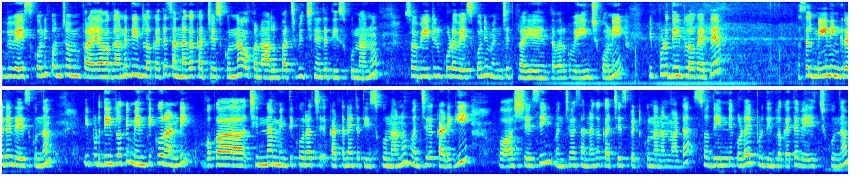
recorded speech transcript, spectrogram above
ఇవి వేసుకొని కొంచెం ఫ్రై అవ్వగానే దీంట్లోకి అయితే సన్నగా కట్ చేసుకున్న ఒక నాలుగు పచ్చిమిర్చిని అయితే తీసుకున్నాను. సో వీటిని కూడా వేసుకొని మంచి ఫ్రై అయ్యేంత వరకు వేయించుకొని ఇప్పుడు దీంట్లోకి అయితే అసలు మెయిన్ ఇంగ్రీడియంట్ వేసుకుందాం. ఇప్పుడు దీంట్లోకి మెంతికూర అండి. ఒక చిన్న మెంతికూర కట్టనైతే తీసుకున్నాను. మంచిగా కడిగి వాష్ చేసి మంచిగా సన్నగా కట్ చేసి పెట్టుకున్నాను అనమాట సో దీన్ని కూడా ఇప్పుడు దీంట్లోకి అయితే వేయించుకుందాం.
